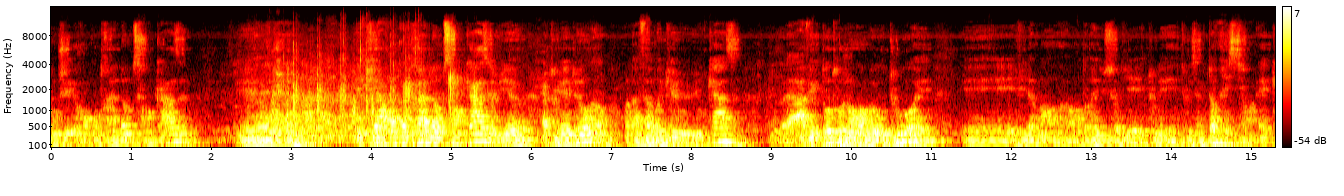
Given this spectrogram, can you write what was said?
donc j'ai rencontré un homme sans case, et, euh, puis à rencontrer un homme sans case, et puis euh, à tous les deux, on a, fabriqué une case avec d'autres gens autour, et, évidemment André Dussolier tous les, tous les acteurs, Christian Eck,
